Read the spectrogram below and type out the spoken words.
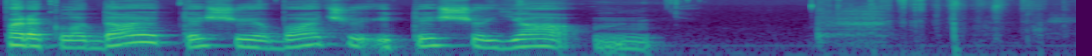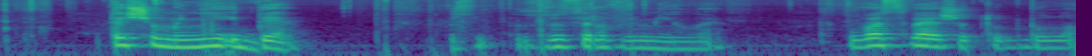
перекладаю те, що я бачу, і те, що я, те, що мені йде. Ви зрозуміли. У вас вежа тут була.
